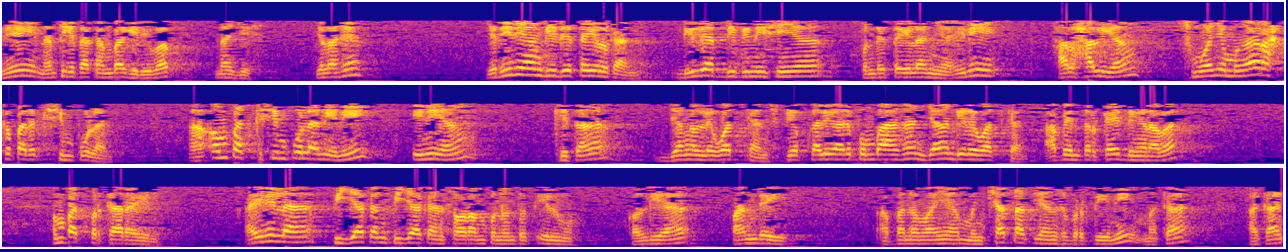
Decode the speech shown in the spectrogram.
Ini nanti kita akan bagi di bab najis. Jelas ya? Jadi ini yang didetailkan. Dilihat definisinya, pendetailannya. Ini hal-hal yang semuanya mengarah kepada kesimpulan. Nah, empat kesimpulan ini, ini yang kita jangan lewatkan. Setiap kali ada pembahasan, jangan dilewatkan. Apa yang terkait dengan apa? Empat perkara ini. Nah, inilah pijakan-pijakan seorang penuntut ilmu. Kalau dia pandai apa namanya mencatat yang seperti ini, maka akan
